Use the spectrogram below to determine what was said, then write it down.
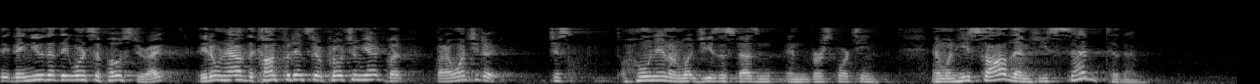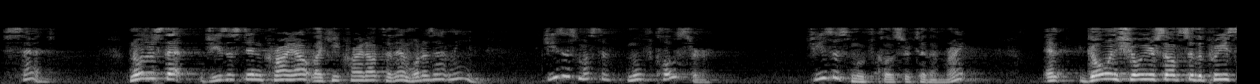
they, they knew that they weren't supposed to, right? They don't have the confidence to approach him yet, but, but I want you to just hone in on what Jesus does in, in verse 14. And when he saw them, he said to them, said. Notice that Jesus didn't cry out like he cried out to them. What does that mean? Jesus must have moved closer. Jesus moved closer to them, right? And go and show yourselves to the priest.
